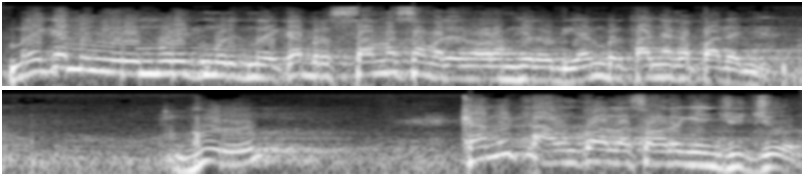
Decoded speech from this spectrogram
Mereka menyuruh murid-murid mereka bersama-sama dengan orang Herodian bertanya kepadanya, Guru, kami tahu engkau adalah seorang yang jujur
